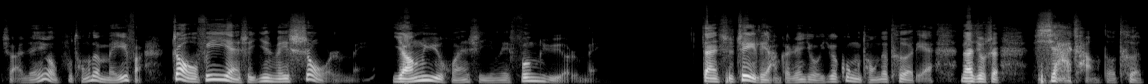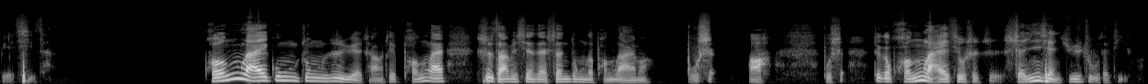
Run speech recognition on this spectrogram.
是吧？人有不同的美法，赵飞燕是因为瘦而美，杨玉环是因为丰腴而美。但是这两个人有一个共同的特点，那就是下场都特别凄惨。蓬莱宫中日月长，这蓬莱是咱们现在山东的蓬莱吗？不是。啊，不是这个蓬莱，就是指神仙居住的地方。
